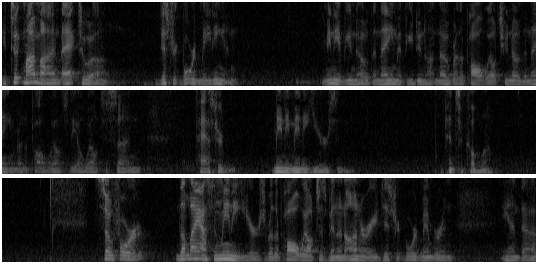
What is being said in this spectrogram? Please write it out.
it took my mind back to a district board meeting, and many of you know the name. If you do not know Brother Paul Welch, you know the name. Brother Paul Welch, D.L. Welch's son, pastored many, many years in Pensacola. So for the last many years, Brother Paul Welch has been an honorary district board member, and and uh,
